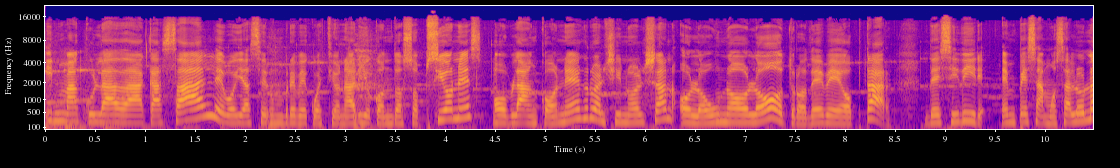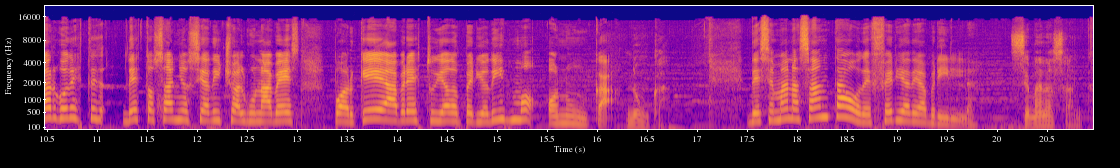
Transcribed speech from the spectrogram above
Inmaculada Casal, le voy a hacer un breve cuestionario con dos opciones, o blanco o negro, el chino o el shan, o lo uno o lo otro. Debe optar, decidir. Empezamos. A lo largo de, este, de estos años se ha dicho alguna vez por qué habré estudiado periodismo o nunca. Nunca. ¿De Semana Santa o de Feria de Abril? Semana Santa,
